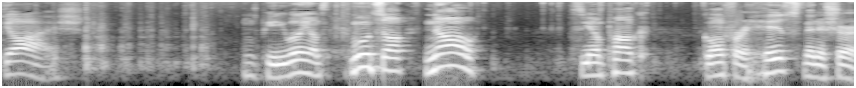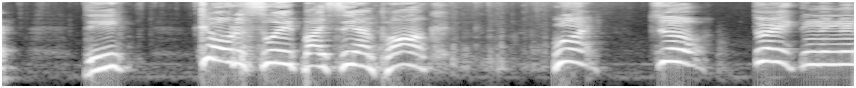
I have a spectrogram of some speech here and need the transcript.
gosh. Petey Williams. Moonsault. No. CM Punk going for his finisher. The Go to Sleep by CM Punk. One, two, three. Ding, ding, ding.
